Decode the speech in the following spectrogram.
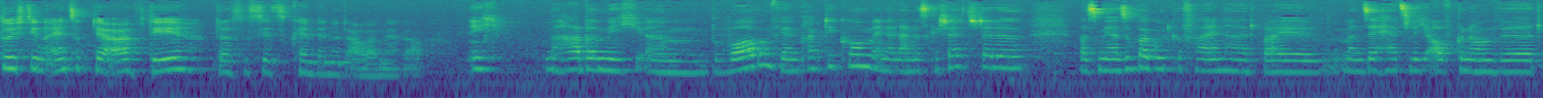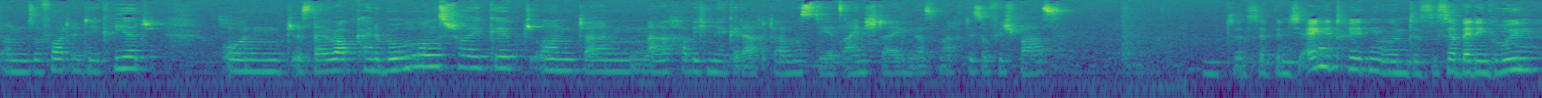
durch den Einzug der AfD, dass es jetzt kein Wenn und Aber mehr gab. Ich habe mich ähm, beworben für ein Praktikum in der Landesgeschäftsstelle, was mir super gut gefallen hat, weil man sehr herzlich aufgenommen wird und sofort integriert und es da überhaupt keine Berührungsscheu gibt. Und danach habe ich mir gedacht, da musst du jetzt einsteigen, das macht dir so viel Spaß. Und deshalb bin ich eingetreten und es ist ja bei den Grünen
